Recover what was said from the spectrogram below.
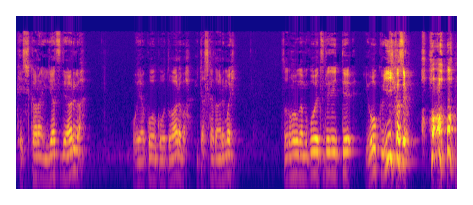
けしからんやつであるが、親孝行とあらば致し方あるまい。その方が向こうへ連れて行って、よく言い聞かせよ。ははは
